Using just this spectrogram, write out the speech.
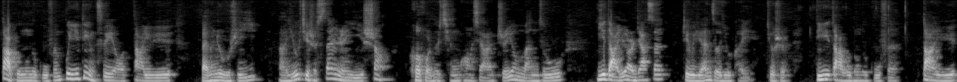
大股东的股份不一定非要大于百分之五十一啊，尤其是三人以上合伙的情况下，只要满足一大于二加三这个原则就可以，就是。第一大股东的股份大于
